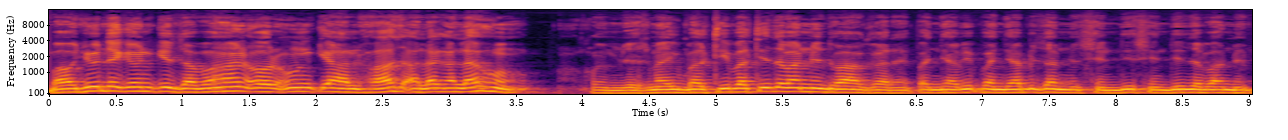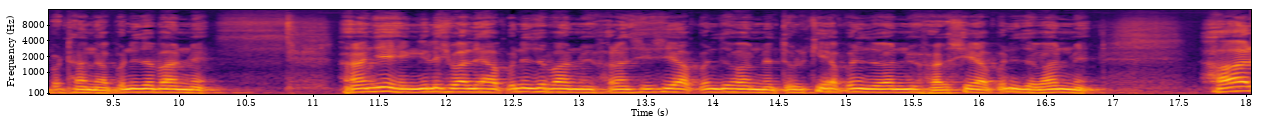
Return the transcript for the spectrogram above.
باوجود ہے کہ ان کی زبان اور ان کے الفاظ الگ الگ ہوں۔ کوئی جس میں ایک بلتی بلتی زبان میں دعا کر رہے ہیں، پنجابی پنجابی زبان میں، سندھی سندھی زبان میں، پٹھان اپنی زبان میں۔ ہاں جی انگلش والے اپنی زبان میں، فرانسیسی اپنی زبان میں، ترکی اپنی زبان میں، فارسی اپنی زبان میں۔ ہر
